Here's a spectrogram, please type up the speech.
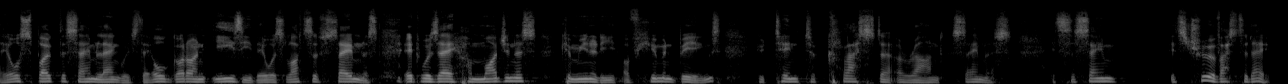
They all spoke the same language. They all got on easy. There was lots of sameness. It was a homogenous community of human beings who tend to cluster around sameness. It's the same, it's true of us today.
